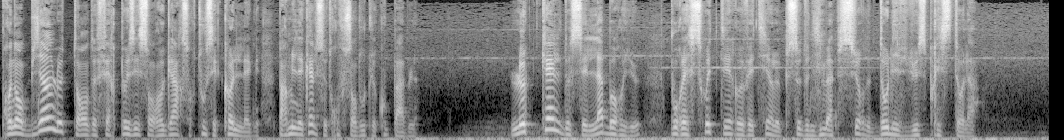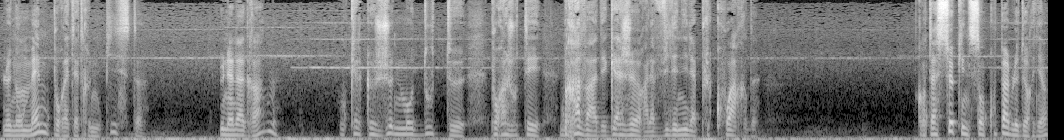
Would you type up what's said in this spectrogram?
prenant bien le temps de faire peser son regard sur tous ses collègues, parmi lesquels se trouve sans doute le coupable. Lequel de ces laborieux pourrait souhaiter revêtir le pseudonyme absurde d'Olivius Pristola? Le nom même pourrait être une piste. Une anagramme Ou quelques jeux de mots douteux pour ajouter bravade et gageur à la vilainie la plus couarde Quant à ceux qui ne sont coupables de rien,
